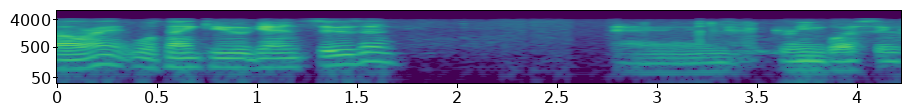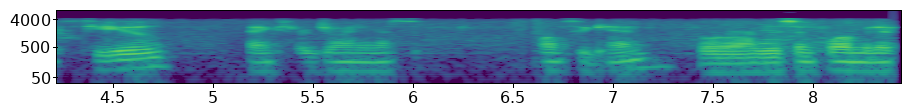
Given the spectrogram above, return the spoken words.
All right. Well, thank you again, Susun. And green blessings to you. Thanks for joining us once again for this informative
